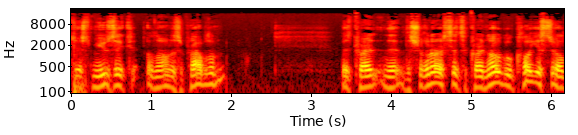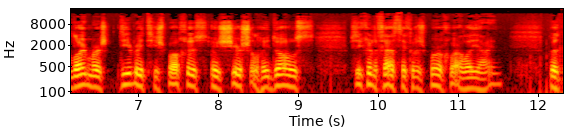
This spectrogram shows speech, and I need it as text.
just music alone is a problem. But the the says the Karnogu Kol Yisrael Loimer Divrei Tishbachos or Shir Shel Hoidos Sikun Chas Tekadish Baruch Hu Alayayin. But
